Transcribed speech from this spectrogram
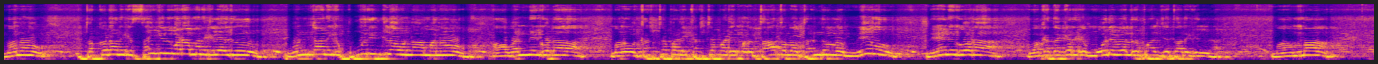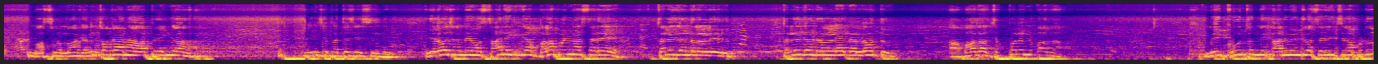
మనం తొక్కడానికి సైకిల్ కూడా మనకి లేదు. ఉండటానికి పూరింట్లో ఉన్నాం మనం. అవన్నీ కూడా మనం కష్టపడి కష్టపడి మన తాతలు తండ్రులు మేము నేను నేను కూడా ఒక దగ్గరికి మూడు వేల రూపాయల జీతానికి వెళ్ళా మా అమ్మ అసలు మాకు ఎంతగానో ఆప్యాయంగా పెంచి పెద్ద చేసింది. ఈ రోజున మేము స్థానికంగా బలపడినా సరే తల్లిదండ్రులు లేరు. తల్లిదండ్రులు లేని లోటు. ఆ బాధ చెప్పలేని బాధ. మీ కూతుర్ని కాన్వెంట్లో చదివించినప్పుడు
